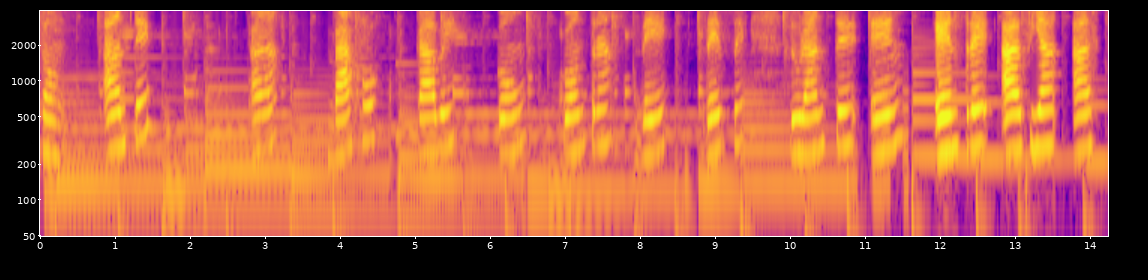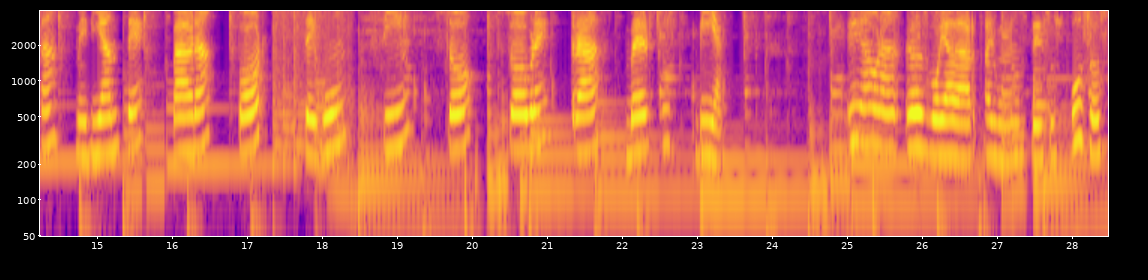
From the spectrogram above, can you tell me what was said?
Son ante, a, bajo, cabe, con, contra, de, desde, durante, en, entre, hacia, hasta, mediante, para, por, según, sin, so, sobre, tras, versus, vía. Y ahora les voy a dar algunos de sus usos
